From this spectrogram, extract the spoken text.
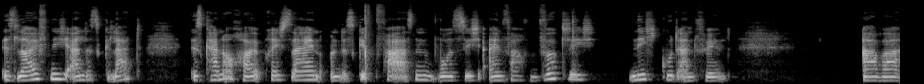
es läuft nicht alles glatt, es kann auch holprig sein und es gibt Phasen, wo es sich einfach wirklich nicht gut anfühlt. Aber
